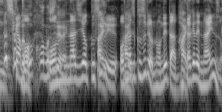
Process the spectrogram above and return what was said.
でしかも 同じ薬、はい。同じ薬を飲んでただけでないんぞ。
